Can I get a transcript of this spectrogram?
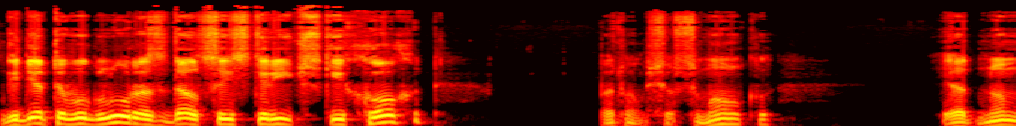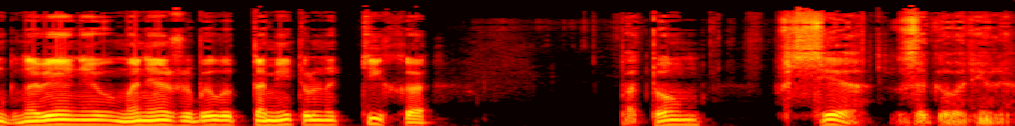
Где-то в углу раздался истерический хохот. Потом все смолкло, и одно мгновение в манеже было томительно тихо. Потом все заговорили.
